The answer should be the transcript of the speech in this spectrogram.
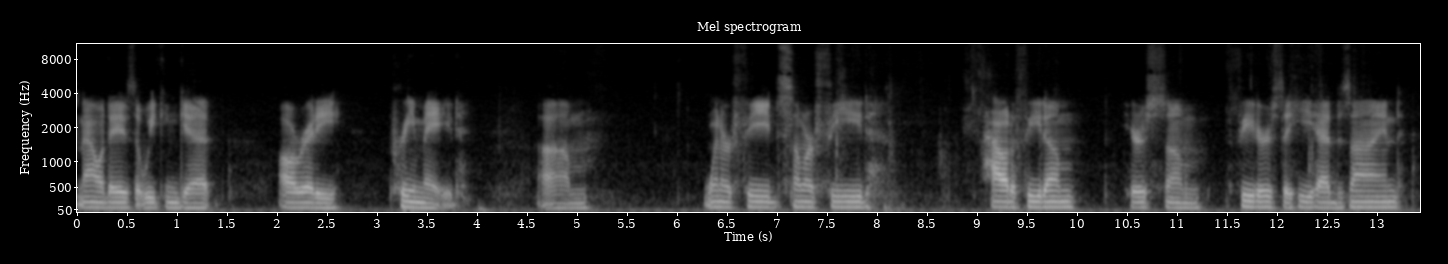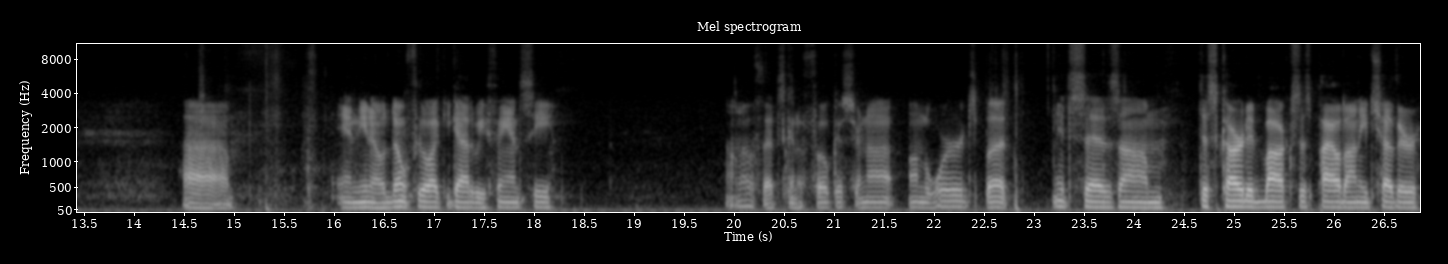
nowadays that we can get already pre-made. Um, winter feed, summer feed, how to feed them. Here's some feeders that he had designed. Uh, and you know don't feel like you got to be fancy. I don't know if that's going to focus or not on the words but it says um, discarded boxes piled on each other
